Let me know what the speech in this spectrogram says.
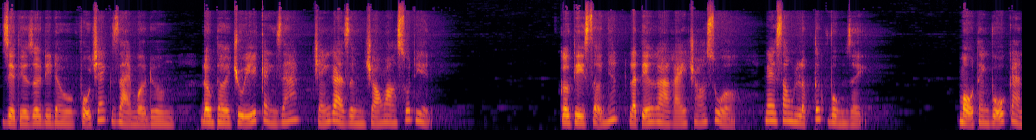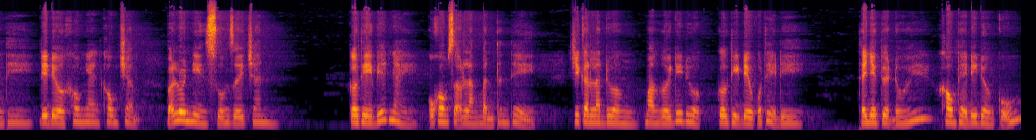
Diệp Thiếu Rơi đi đầu, phụ trách giải mở đường, Đồng thời chú ý cảnh giác, Tránh gà rừng chó hoang xuất hiện. Cực thì sợ nhất là tiếng gà gáy chó sủa Nghe xong lập tức vùng dậy. Mộ thành vũ cản thi Đi đường không nhanh không chậm Vẫn luôn nhìn xuống dưới chân. Cơ thì biết nhảy Cũng không sợ làm bẩn thân thể. Chỉ cần là đường mà người đi được Cơ thì đều có thể đi. Thế nhưng tuyệt đối không thể đi đường cũ.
